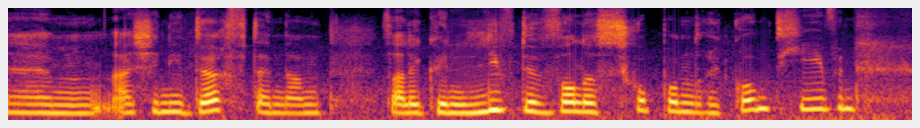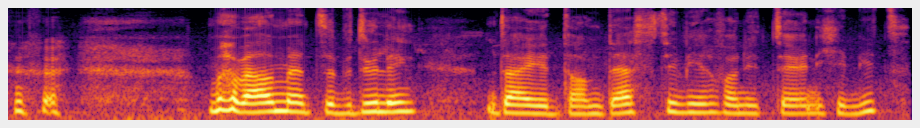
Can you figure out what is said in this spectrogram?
Um, als je niet durft, en dan zal ik u een liefdevolle schop onder je kont geven. maar wel met de bedoeling dat je dan des te meer van je tuin geniet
